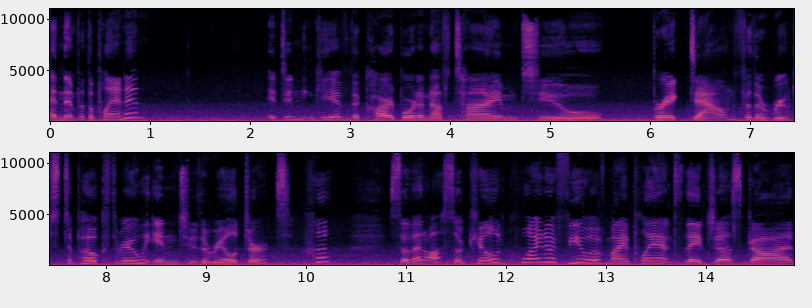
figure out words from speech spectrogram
and then put the plant in, it didn't give the cardboard enough time to break down for the roots to poke through into the real dirt. so that also killed quite a few of my plants. They just got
